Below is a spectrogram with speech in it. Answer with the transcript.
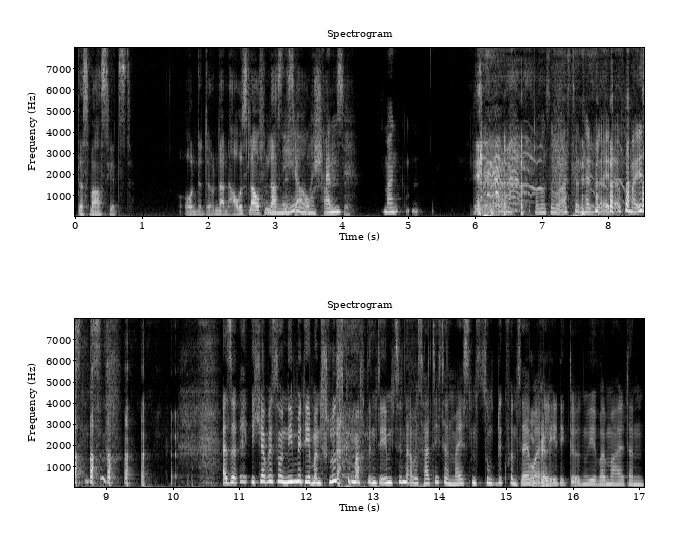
das war's jetzt. Und, und dann auslaufen lassen nee, ist ja auch scheiße. Kann, man, ja, aber so war es dann halt leider meistens. Also ich habe jetzt noch nie mit jemandem Schluss gemacht in dem Sinn, aber es hat sich dann meistens zum Glück von selber okay. erledigt irgendwie, weil man halt dann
